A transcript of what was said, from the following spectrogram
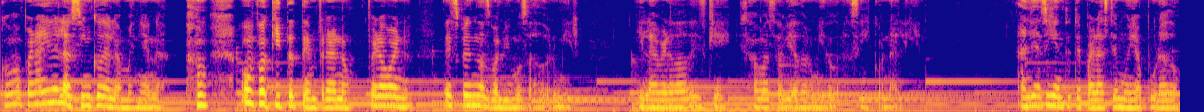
como para ahí de las 5 de la mañana. Un poquito temprano, pero bueno, después nos volvimos a dormir. Y la verdad es que jamás había dormido así con alguien. Al día siguiente te paraste muy apurado,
